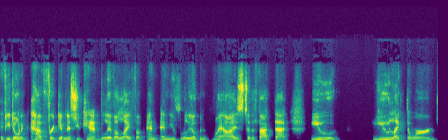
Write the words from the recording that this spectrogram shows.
if you don't have forgiveness you can't live a life of and and you've really opened my eyes to the fact that you you like the word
